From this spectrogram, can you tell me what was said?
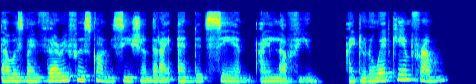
that was my very first conversation that I ended saying, I love you. I don't know where it came from.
